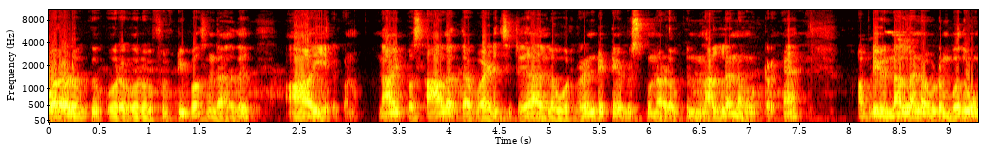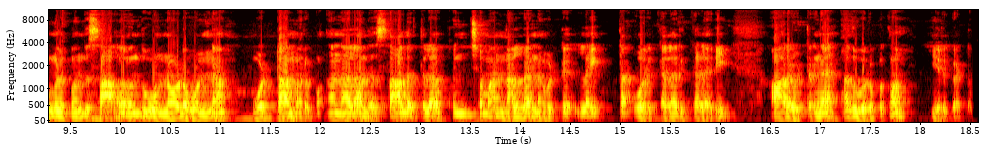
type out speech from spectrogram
ஓரளவுக்கு ஒரு ஒரு ஃபிஃப்டி பர்சன்டாவது ஆறி இருக்கணும். நான் இப்போ சாதத்தை வடிச்சிட்டு அதில் ஒரு ரெண்டு டேபிள் ஸ்பூன் அளவுக்கு நல்லெண்ணெய் விட்டுருக்கேன் அப்படி நல்லெண்ணெய் விடும்போது உங்களுக்கு வந்து சாதம் வந்து ஒன்றோட ஒன்றா ஒட்டாமல் இருக்கும். அதனால் அந்த சாதத்தில் கொஞ்சமாக நல்லெண்ணெய் விட்டு லைட்டாக ஒரு கலர் கிளறி ஆற விட்டுருங்க. அது ஒரு பக்கம் இருக்கட்டும்.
